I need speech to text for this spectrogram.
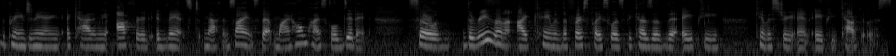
the Pre-Engineering Academy offered advanced math and science that my home high school didn't. So the reason I came in the first place was because of the AP Chemistry and AP Calculus.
